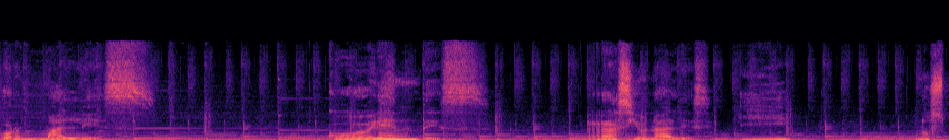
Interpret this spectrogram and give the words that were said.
formales, coherentes, racionales y nos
